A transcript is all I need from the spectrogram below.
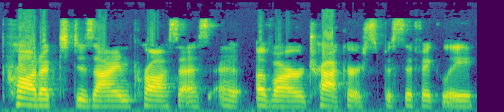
product design process uh, of our tracker specifically.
